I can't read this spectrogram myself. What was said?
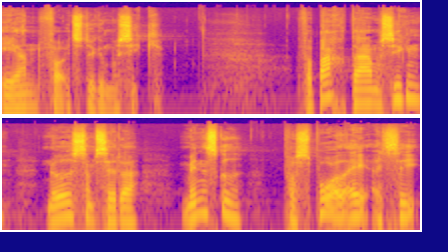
æren for et stykke musik. For Bach, der er musikken noget, som sætter mennesket på sporet af at se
